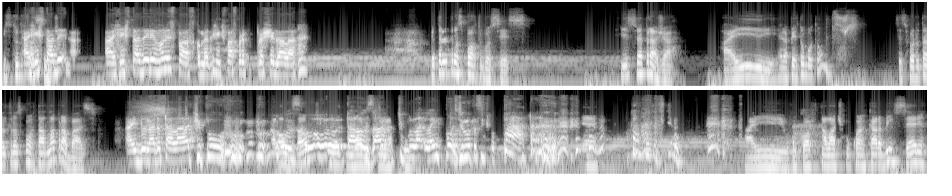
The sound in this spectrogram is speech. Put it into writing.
isso tudo A gente, tá de- a, gente tá derivando espaço. Como é que a gente faz pra, pra chegar lá? Eu teletransporto vocês. Isso é pra já. Aí ele apertou o botão. Vocês foram teletransportados lá pra base. Aí do nada tá lá, tipo. Tá lá o os- tipo, tá lá os tipo, lá, lá em posto de luta, assim, tipo, pá! Tá. É. O que aconteceu? Aí o Vukov tá lá, tipo, com a cara bem séria.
